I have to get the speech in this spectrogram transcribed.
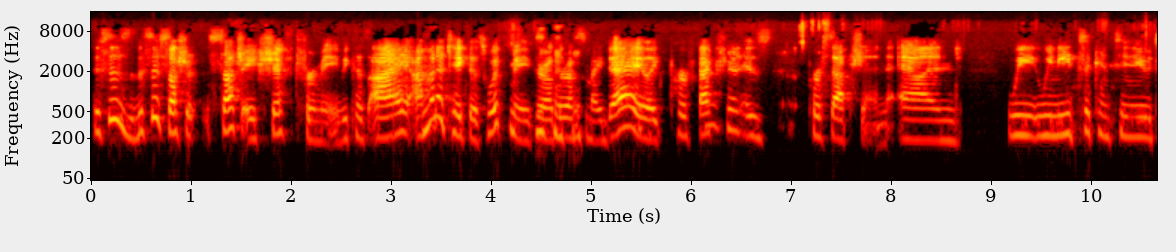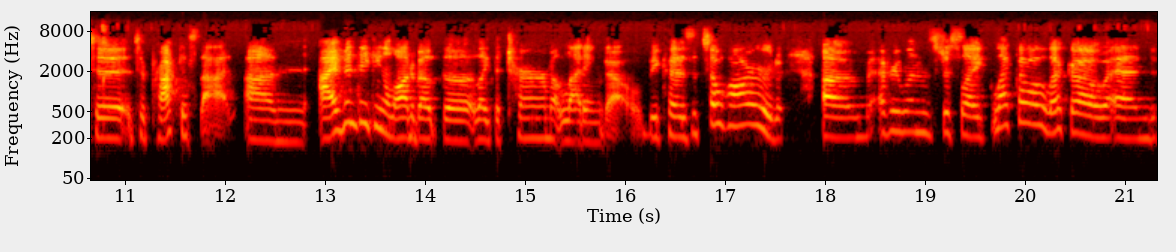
This is this is such a such a shift for me because I I'm going to take this with me throughout the rest of my day. Like perfection is perception, and we we need to continue to to practice that. Um, I've been thinking a lot about the like the term letting go because it's so hard. Um, everyone's just like let go, let go, and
